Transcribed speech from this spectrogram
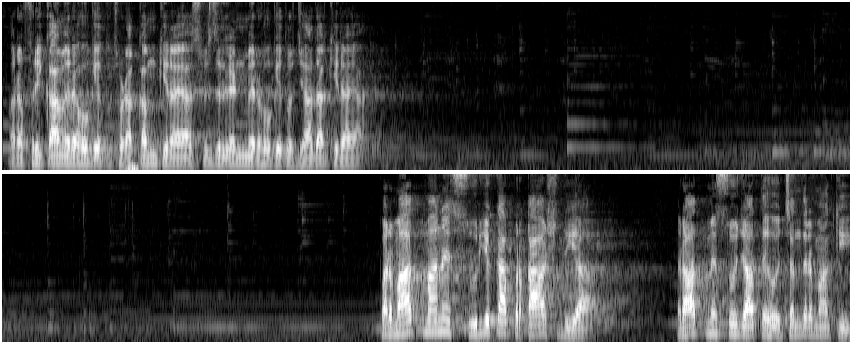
और अफ्रीका में रहोगे तो थोड़ा कम किराया, स्विट्जरलैंड में रहोगे तो ज़्यादा किराया। परमात्मा ने सूर्य का प्रकाश दिया। रात में सो जाते हो चंद्रमा की।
